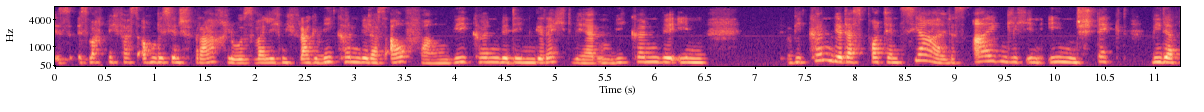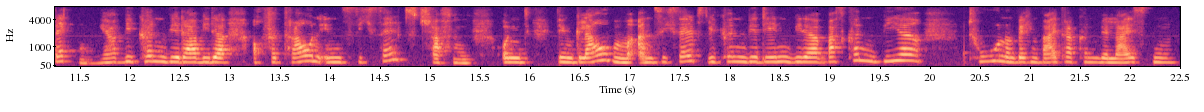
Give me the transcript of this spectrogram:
es, es, macht mich fast auch ein bisschen sprachlos, weil ich mich frage, wie können wir das auffangen? Wie können wir denen gerecht werden? Wie können wir ihnen, wie können wir das Potenzial, das eigentlich in ihnen steckt, wieder wecken? Ja, wie können wir da wieder auch Vertrauen in sich selbst schaffen und den Glauben an sich selbst? Wie können wir den wieder, was können wir tun und welchen Beitrag können wir leisten,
